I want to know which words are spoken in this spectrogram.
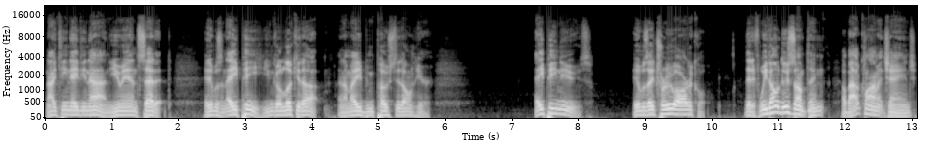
1989, UN said it. It was an AP. You can go look it up, and I may even post it on here. AP News. It was a true article that if we don't do something about climate change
